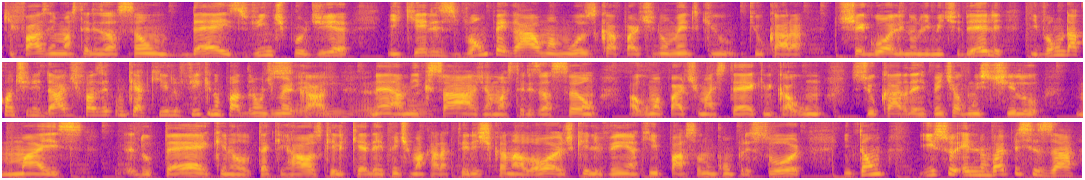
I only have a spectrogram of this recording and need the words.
que fazem masterização 10, 20 por dia e que eles vão pegar uma música a partir do momento que o, que o cara chegou ali no limite dele e vão dar continuidade e fazer com que aquilo fique no padrão de Sim, mercado, né? A mixagem, a masterização, alguma parte mais técnica, algum se o cara de repente algum estilo mais eh, do techno, tech house, que ele quer de repente uma característica analógica, ele vem aqui e passa num compressor. Então, isso ele não vai precisar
